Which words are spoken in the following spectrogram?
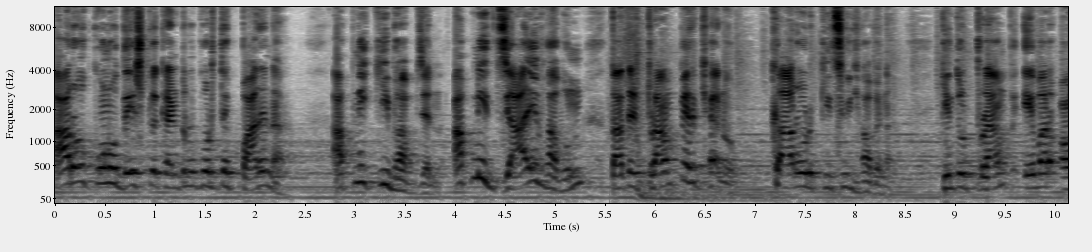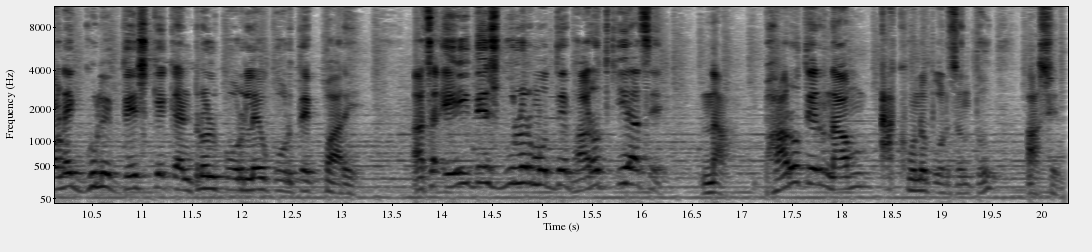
আরও কোনো দেশকে কন্ট্রোল করতে পারে না? আপনি কি ভাবছেন? আপনি যাই ভাবুন, তাতে ট্রাম্পের কেন? কারোর কিছুই হবে না। কিন্তু ট্রাম্প এবার অনেকগুলি দেশকে কন্ট্রোল করলেও করতে পারে। আচ্ছা এই দেশগুলোর মধ্যে ভারত কি আছে? না, ভারতের নাম এখনও পর্যন্ত আসেনি।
